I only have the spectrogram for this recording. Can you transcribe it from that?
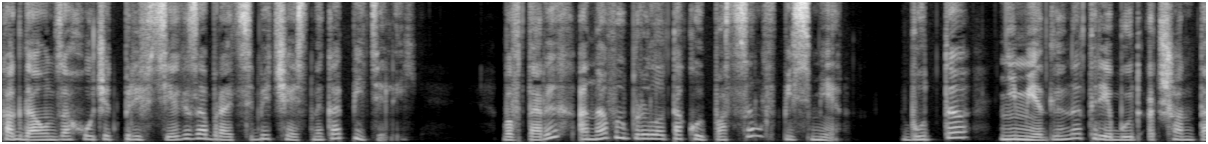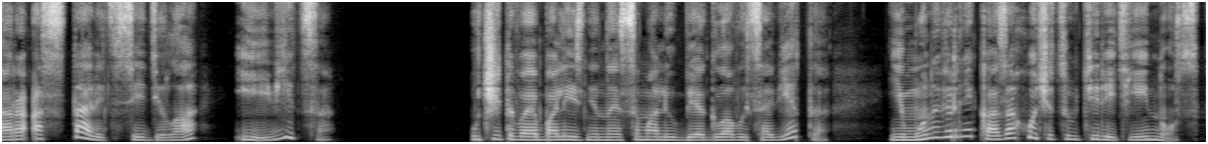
когда он захочет при всех забрать себе часть накопителей. Во-вторых, она выбрала такой посыл в письме, будто немедленно требует от Шантара оставить все дела и явиться. Учитывая болезненное самолюбие главы совета — Ему наверняка захочется утереть ей нос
